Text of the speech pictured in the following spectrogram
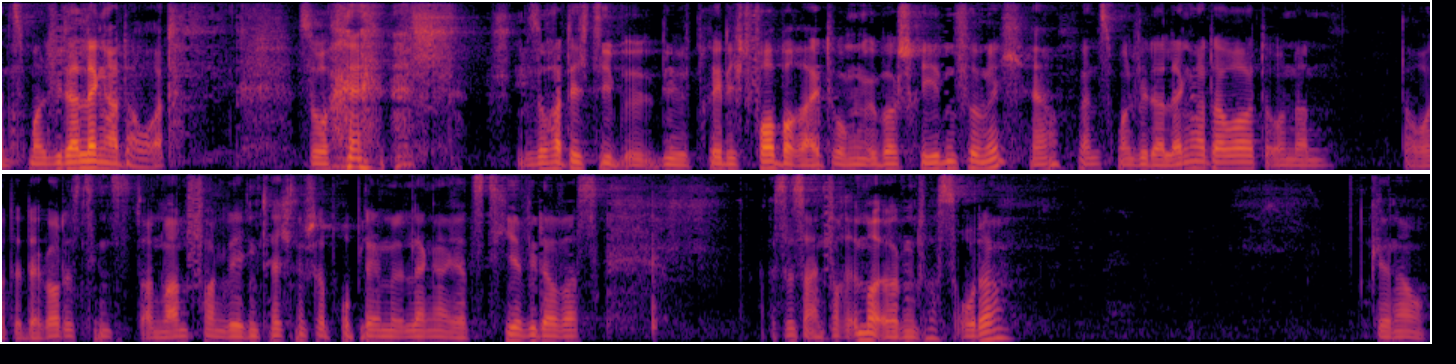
Wenn es mal wieder länger dauert. So, so hatte ich die, die Predigtvorbereitungen überschrieben für mich. Ja, Wenn es mal wieder länger dauert und dann dauerte der Gottesdienst am Anfang wegen technischer Probleme länger, jetzt hier wieder was. Es ist einfach immer irgendwas, oder? Genau.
